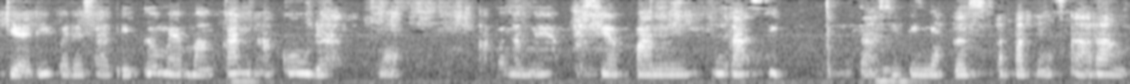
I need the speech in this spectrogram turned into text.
Jadi pada saat itu memang kan aku udah mau apa namanya persiapan mutasi mutasi pindah ke tempat yang sekarang.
